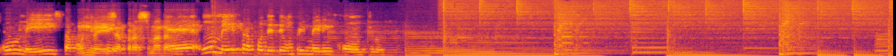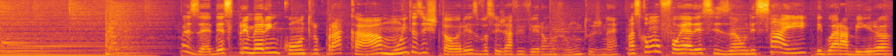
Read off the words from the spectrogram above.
um mês para poder. Um mês ter, aproximadamente. É, um mês para poder ter um primeiro encontro. Pois é, desse primeiro encontro pra cá, muitas histórias vocês já viveram juntos, né? Mas como foi a decisão de sair de Guarabira,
